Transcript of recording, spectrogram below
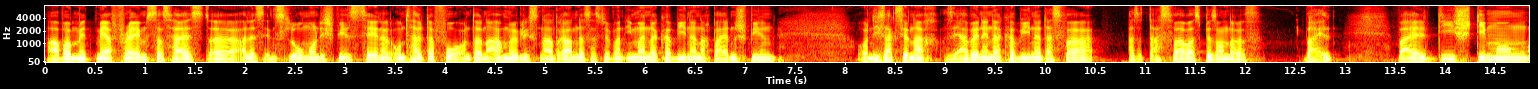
aber mit mehr Frames, das heißt äh, alles in Slow-Mo, die Spielszenen und halt davor und danach möglichst nah dran. Das heißt, wir waren immer in der Kabine nach beiden Spielen. Und ich sag's dir, nach Serbien in der Kabine, das war, also das war was Besonderes Weil? weil die Stimmung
